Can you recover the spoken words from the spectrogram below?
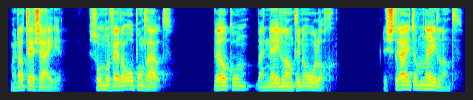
Maar dat terzijde, zonder verder oponthoud. Welkom bij Nederland in oorlog. De strijd om Nederland.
